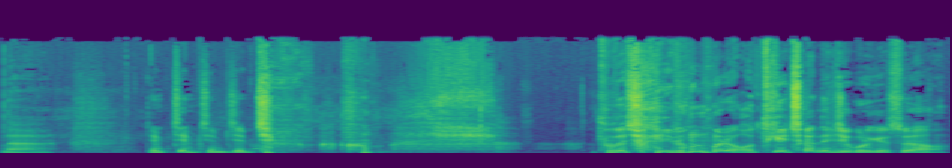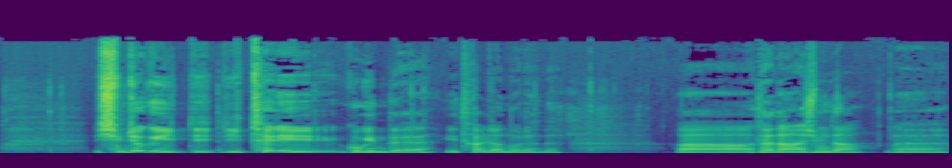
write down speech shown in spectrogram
네. 찜, 찜, 찜, 찜, 도대체 이런 노래 어떻게 찾는지 모르겠어요. 심지어 그 이, 이, 이 태리 곡인데, 이탈리아 노래인데. 아, 대단하십니다. 네.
